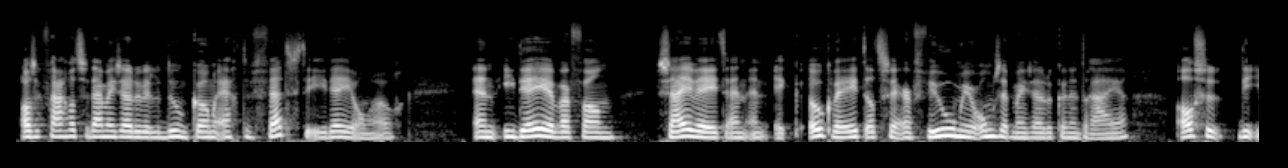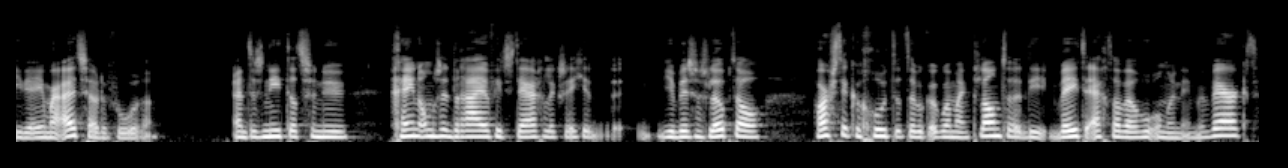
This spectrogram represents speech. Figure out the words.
Als ik vraag wat ze daarmee zouden willen doen, komen echt de vetste ideeën omhoog. En ideeën waarvan zij weten en, en ik ook weet dat ze er veel meer omzet mee zouden kunnen draaien als ze die ideeën maar uit zouden voeren. En het is niet dat ze nu geen omzet draaien of iets dergelijks. Weet je, je business loopt al hartstikke goed. Dat heb ik ook bij mijn klanten. Die weten echt al wel hoe ondernemen werkt.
